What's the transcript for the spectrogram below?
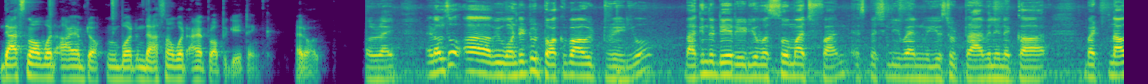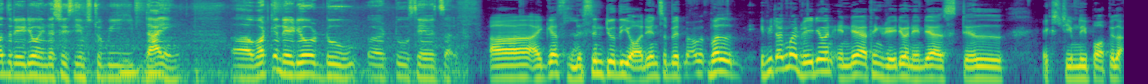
that's not what i am talking about and that's not what i'm propagating at all. All right. And also, uh, we wanted to talk about radio. Back in the day, radio was so much fun, especially when we used to travel in a car. But now the radio industry seems to be dying. Uh, what can radio do uh, to save itself? uh, I guess listen to the audience a bit. Well, if you're talking about radio in India, I think radio in India is still extremely popular.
